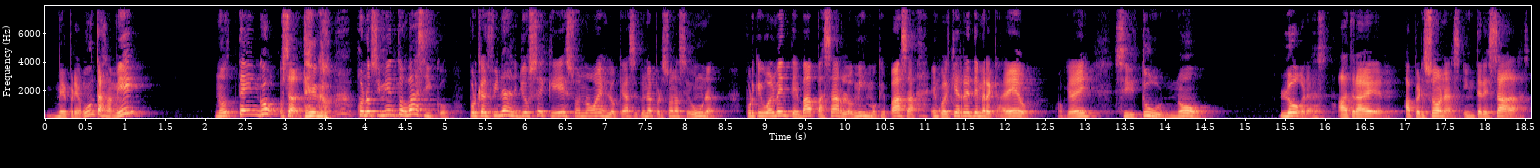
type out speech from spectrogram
¿me preguntas a mí? No tengo, o sea, tengo conocimientos básicos, porque al final yo sé que eso no es lo que hace que una persona se una, porque igualmente va a pasar lo mismo que pasa en cualquier red de mercadeo. ¿ok? Si tú no logras atraer a personas interesadas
